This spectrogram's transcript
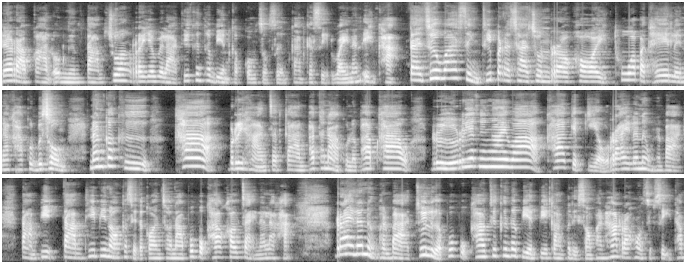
ได้รับการโอนเงินตามช่วงระยะเวลาที่ขึ้นทะเบียนกับกรมส่งเสริมการเกษตรไว้นั่นเองค่ะ แต่เชื่อว่าสิ่งที่ประชาชนรอคอยทั่วประเทศเลยนะคะ คุณผู้ชม นั่นก็คือ ค่าบริหารจัดการพัฒนาคุณภาพข้าว หรือเรียกง่าย ๆ ว่าค่าเก็บเกี่ยวไร่ละ1,000บาท ตามพี่ตามที่พี่น้องเกษตรกรชาวนาผู้ปลูกข้าวเข้าใจนั่นแหละค่ะ ไร่ละ 1,000 บาท ช่วยเหลือผู้ปลูกข้าวที่ขึ้นทะเบียนปีการผลิต 2564ทับ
